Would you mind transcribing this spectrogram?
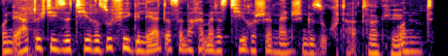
Und er hat durch diese Tiere so viel gelernt, dass er nachher immer das tierische Menschen gesucht hat. Okay. Und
